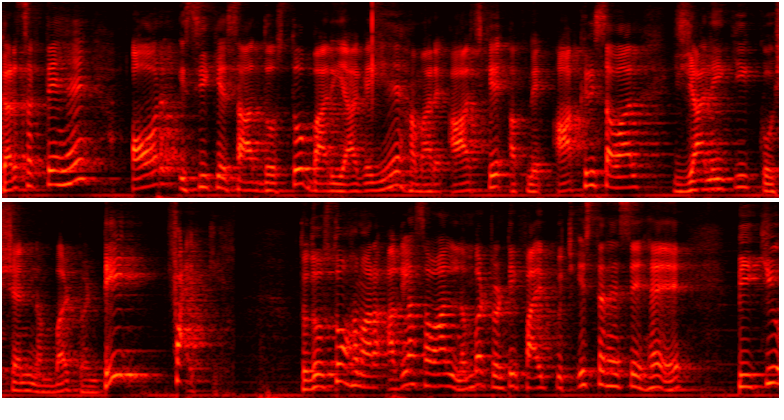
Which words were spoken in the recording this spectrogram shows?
कर सकते हैं। और इसी के साथ दोस्तों, बारी आ गई है हमारे आज के अपने आखिरी सवाल। यानी कि क्वेश्चन नंबर ट्वेंटी फाइव की। तो दोस्तों, हमारा अगला सवाल नंबर ट्वेंटी फाइव कुछ इस तरह से है। पी क्यू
